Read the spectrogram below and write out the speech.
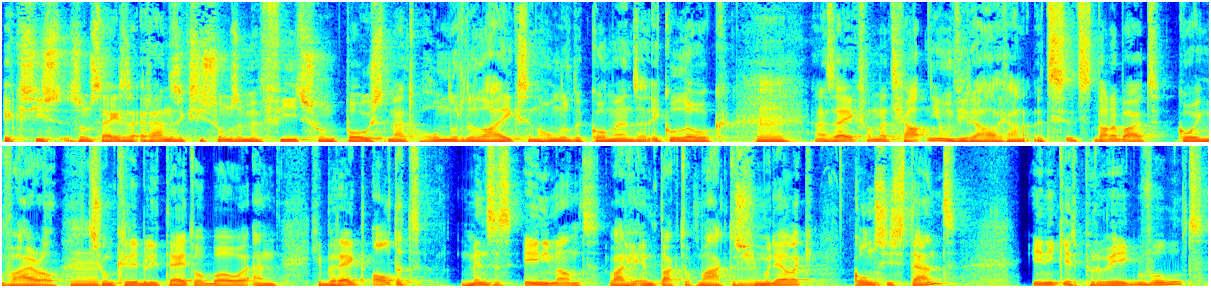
ik zie, soms zeggen ze, Rens, ik zie soms in mijn feed zo'n post met honderden likes en honderden comments en ik wil ook. En dan zeg ik van, het gaat niet om viraal gaan. It's, it's not about going viral. Het is gewoon credibiliteit opbouwen en je bereikt altijd minstens één iemand waar je impact op maakt. Dus je moet eigenlijk consistent, één keer per week bijvoorbeeld,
